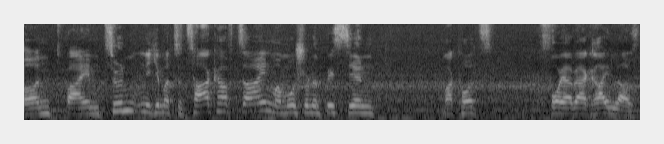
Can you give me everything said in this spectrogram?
Und beim Zünden nicht immer zu zaghaft sein. Man muss schon ein bisschen mal kurz Feuerwerk reinlassen.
